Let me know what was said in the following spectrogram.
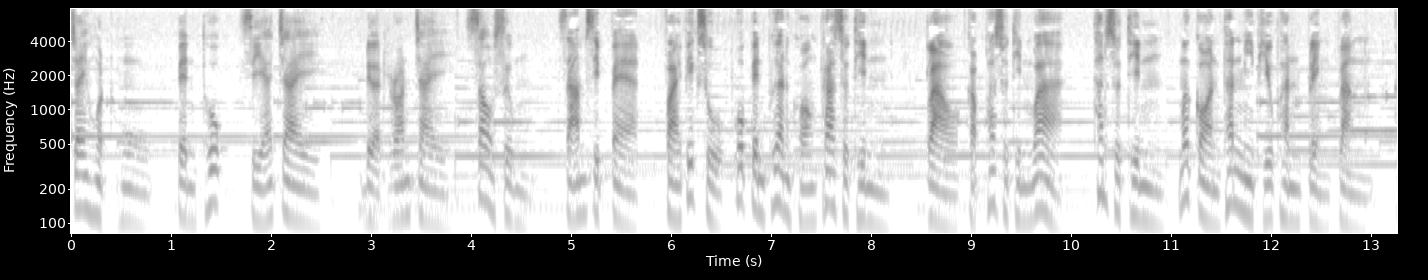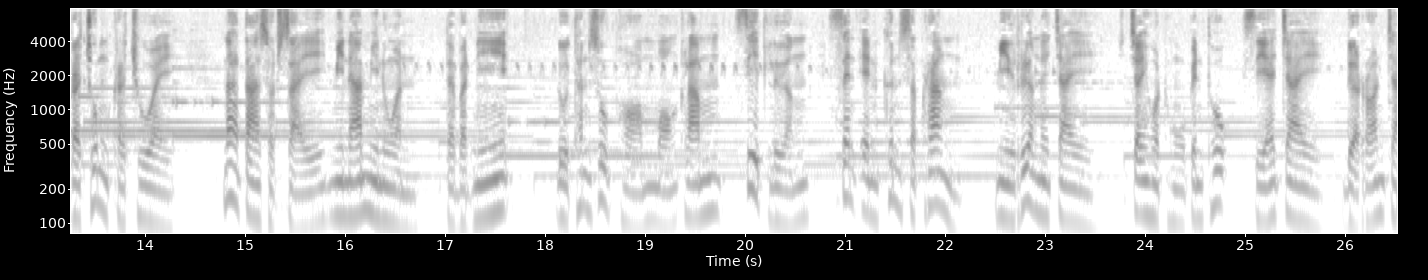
ใจหดหูเป็นทุกข์ เสียใจ เดือดร้อนใจ เศร้าซึม 38 ฝ่ายภิกษุผู้เป็นเพื่อนของพระสุทิน กล่าวกับพระสุทินว่า ท่านสุทินเมื่อก่อนท่านมีผิวพรรณเปล่งปลั่ง กระชุ่มกระชวย หน้าตาสดใสมีน้ำมีนวลแต่บัดนี้ดูท่านสู้ผอมหมองคล้ำ ซีดเหลือง เส้นเอ็นขึ้นสะพรั่ง มีเรื่องในใจ ใจหดหูเป็นทุกข์ เสียใจ เดือดร้อนใจ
